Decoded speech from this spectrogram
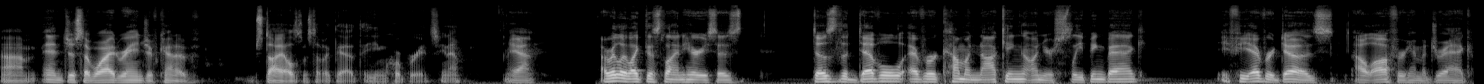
um, and just a wide range of kind of styles and stuff like that that he incorporates. You know, Yeah, I really like this line here. He says, "Does the devil ever come a knocking on your sleeping bag? If he ever does, I'll offer him a drag.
